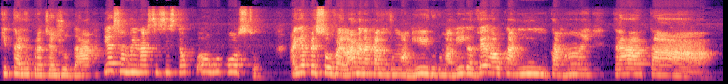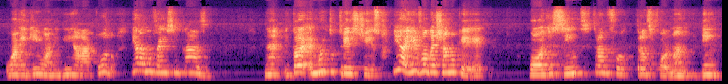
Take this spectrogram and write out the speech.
que está ali para te ajudar, e essa mãe narcisista é o, é o, oposto. Aí a pessoa vai lá, vai na casa de um amigo, de uma amiga, vê lá o carinho com a mãe, trata o amiguinho, a amiguinha lá, tudo, e ela não vê isso em casa. Né? Então, é muito triste isso. E aí vão deixando o quê? Pode sim se transformando em,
